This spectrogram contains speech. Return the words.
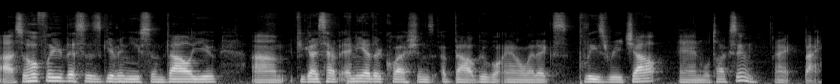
Uh, so hopefully this has given you some value. Um, if you guys have any other questions about Google Analytics, please reach out and we'll talk soon. All right, bye.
